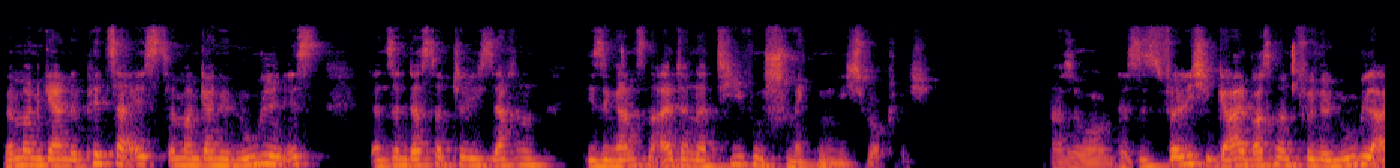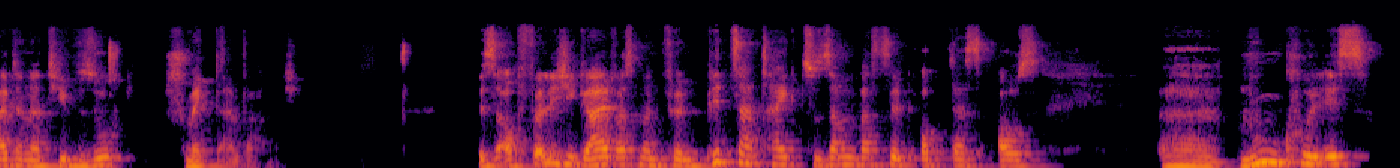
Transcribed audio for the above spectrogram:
wenn man gerne Pizza isst, wenn man gerne Nudeln isst, dann sind das natürlich Sachen, diese ganzen Alternativen schmecken nicht wirklich. Also das ist völlig egal, was man für eine Nudelalternative sucht, schmeckt einfach nicht. Ist auch völlig egal, was man für einen Pizzateig zusammenbastelt, ob das aus äh, Blumenkohl ist,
